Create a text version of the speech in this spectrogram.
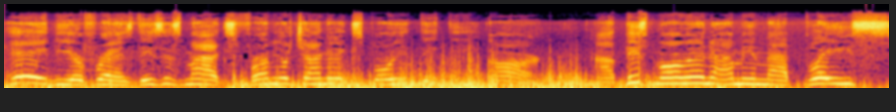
Hey dear friends, this is Max from your channel Exploring the DR. At this moment I'm in a place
